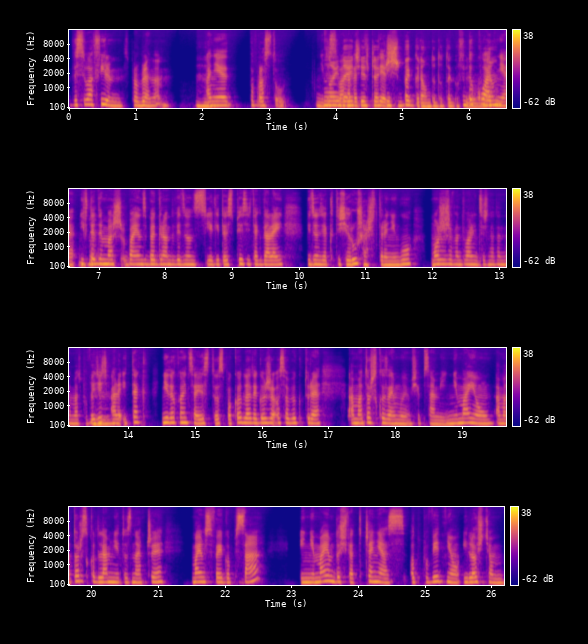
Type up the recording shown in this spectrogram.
wysyła film z problemem, mhm. a nie po prostu nie No i daje ci jeszcze wiesz, jakiś background do tego filmu. Dokładnie. Nie? I mhm. wtedy masz, mając background, wiedząc jaki to jest pies i tak dalej, widząc jak ty się ruszasz w treningu, możesz ewentualnie coś na ten temat powiedzieć, mhm. ale i tak nie do końca jest to spoko, dlatego że osoby, które amatorsko zajmują się psami, nie mają, amatorsko dla mnie to znaczy, mają swojego psa i nie mają doświadczenia z odpowiednią ilością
